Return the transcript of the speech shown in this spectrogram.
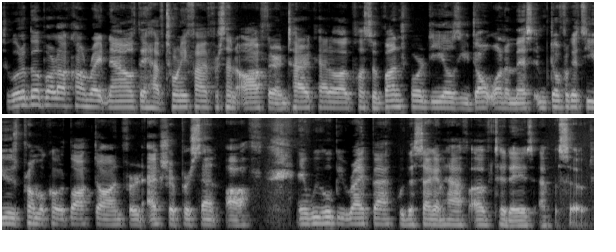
So go to BuiltBar.com right now. They have 25% off their entire catalog plus a bunch more deals you don't want to miss. And don't forget to use promo code LOCKED ON for an extra percent off. And we will be right back with the second half of today's episode.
